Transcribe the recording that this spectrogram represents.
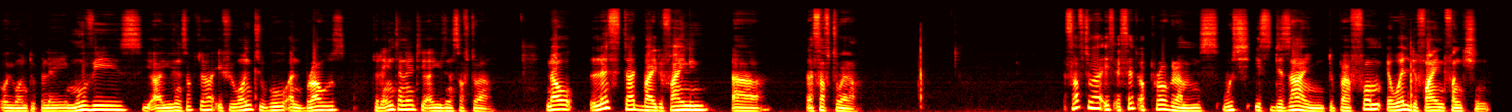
or you want to play movies, you are using software. If you want to go and browse to the internet, you are using software. Now, let's start by defining uh, a software. Software is a set of programs which is designed to perform a well-defined function.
